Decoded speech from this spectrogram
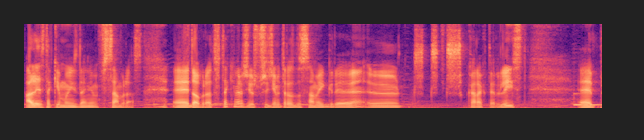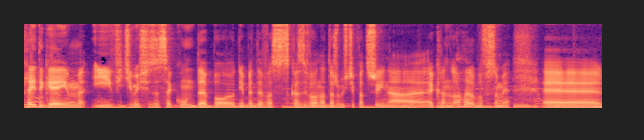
ale jest takie moim zdaniem w sam raz. E, dobra, to w takim razie już przejdziemy teraz do samej gry. E, list. E, Play the game i widzimy się za sekundę, bo nie będę was wskazywał na to, żebyście patrzyli na ekran, no bo w sumie e,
